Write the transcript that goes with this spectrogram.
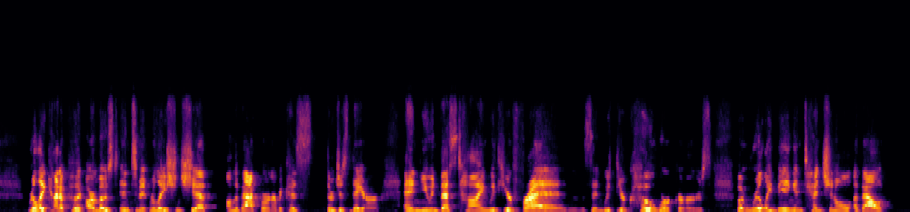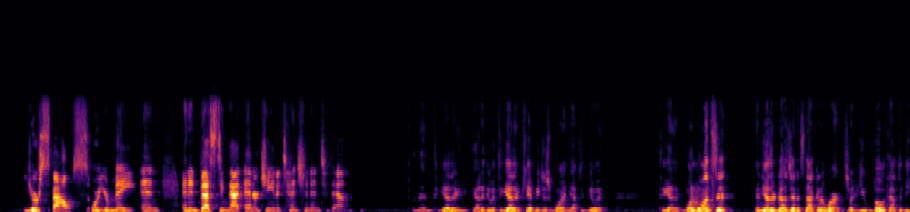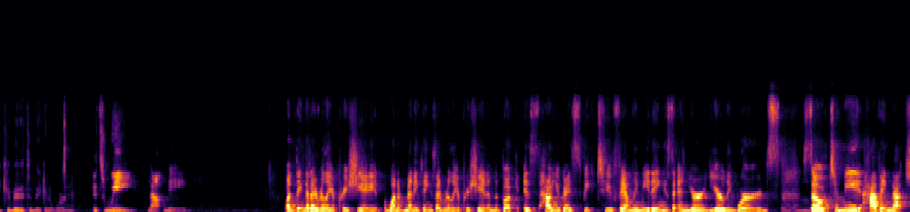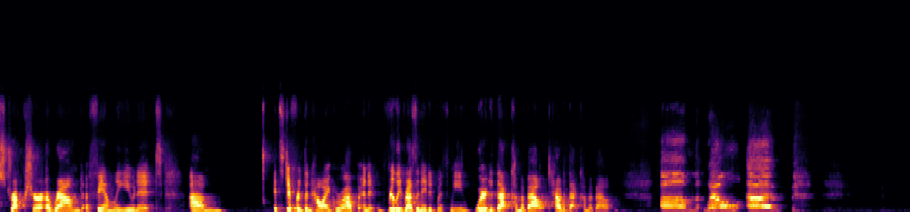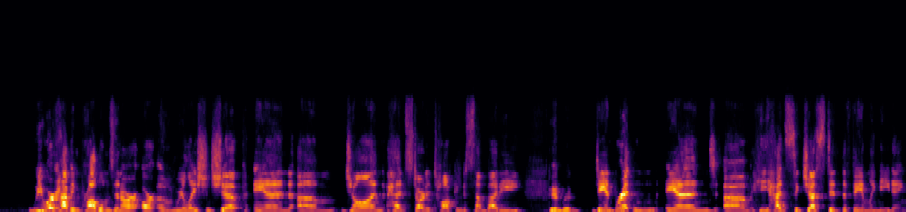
really kind of put our most intimate relationship on the back burner because they're just there. And you invest time with your friends and with your coworkers. But really being intentional about your spouse or your mate and and investing that energy and attention into them. And then together you got to do it together. It can't be just one. You have to do it together. If one wants it and the other doesn't it's not going to work. That's but right. you both have to be committed to making it work. It's we not me one thing that I really appreciate, one of many things I really appreciate in the book, is how you guys speak to family meetings and your yearly words. Mm-hmm. So, to me, having that structure around a family unit, um, it's different than how I grew up, and it really resonated with me. Where did that come about? How did that come about? Um, well, uh, we were having problems in our our own relationship and um, jon had started talking to somebody dan britton. Dan britton and um, he had suggested the family meeting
